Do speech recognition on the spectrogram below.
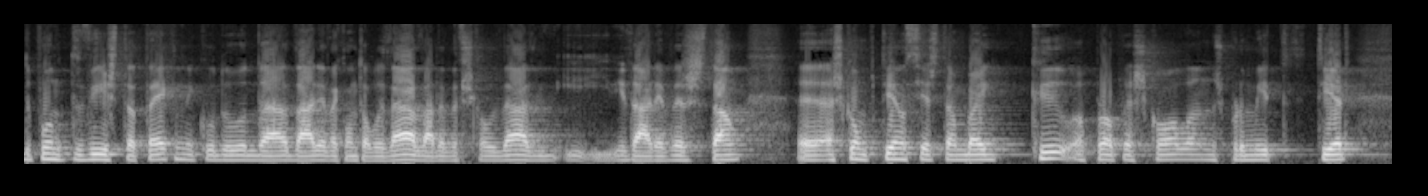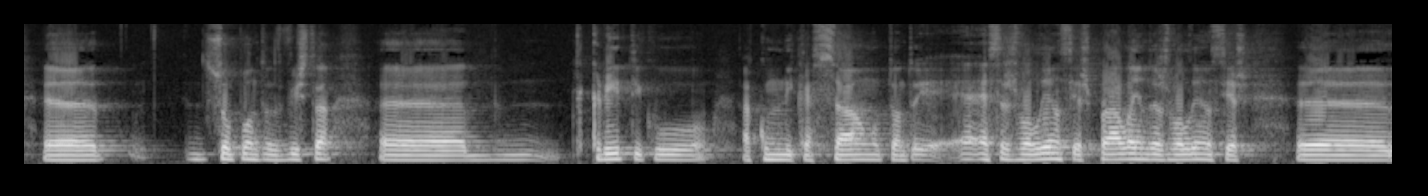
do ponto de vista técnico do, da, da, área da contabilidade, da área da fiscalidade e, e da área da gestão, as competências também que a própria escola nos permite ter do seu ponto de vista uh, crítico, a comunicação, portanto, essas valências, para além das valências eh,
